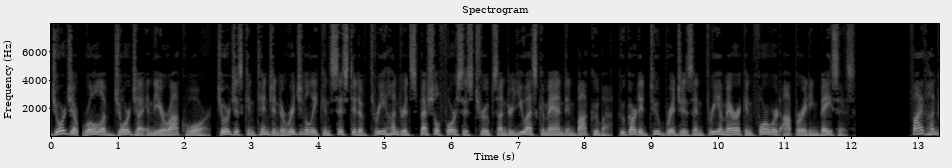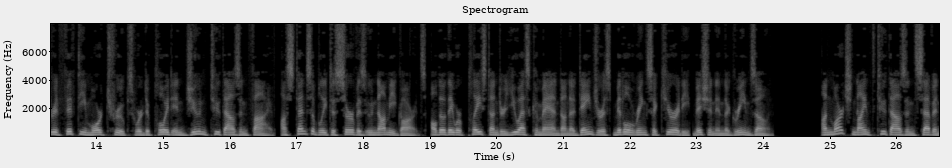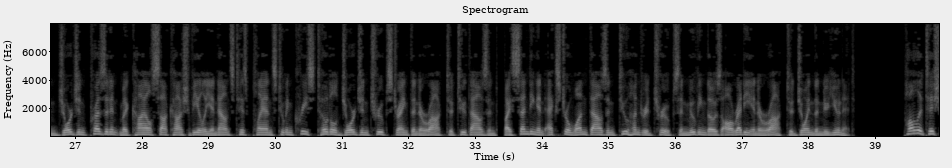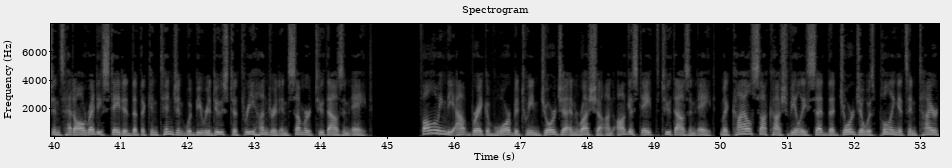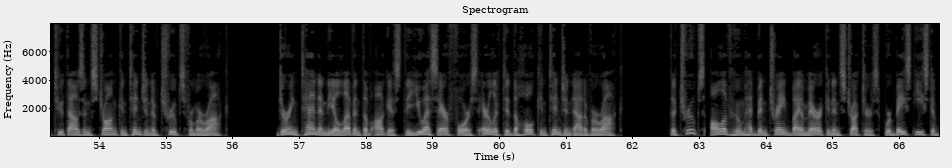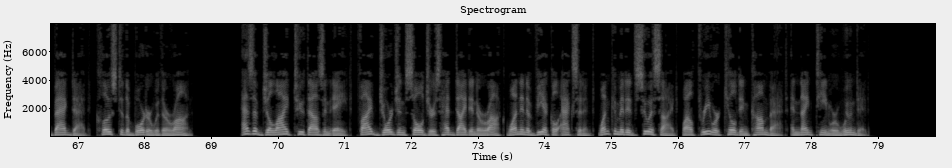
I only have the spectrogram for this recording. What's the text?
Georgia – Role of Georgia in the Iraq War Georgia's contingent originally consisted of 300 Special Forces troops under U.S. command in Bakuba, who guarded two bridges and three American forward operating bases. 550 more troops were deployed in June 2005, ostensibly to serve as UNAMI guards, although they were placed under U.S. command on a dangerous middle ring security mission in the Green Zone. On March 9, 2007 Georgian President Mikhail Saakashvili announced his plans to increase total Georgian troop strength in Iraq to 2,000, by sending an extra 1,200 troops and moving those already in Iraq to join the new unit. Politicians had already stated that the contingent would be reduced to 300 in summer 2008. Following the outbreak of war between Georgia and Russia on August 8, 2008, Mikhail Saakashvili said that Georgia was pulling its entire 2,000-strong contingent of troops from Iraq. During 10 and the 11th of August the U.S. Air Force airlifted the whole contingent out of Iraq. The troops, all of whom had been trained by American instructors, were based east of Baghdad, close to the border with Iran. As of July 2008, five Georgian soldiers had died in Iraq one in a vehicle accident, one committed suicide, while three were killed in combat and 19 were wounded.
